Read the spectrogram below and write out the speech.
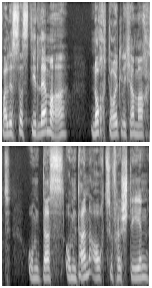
weil es das Dilemma noch deutlicher macht, um, das, um dann auch zu verstehen,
